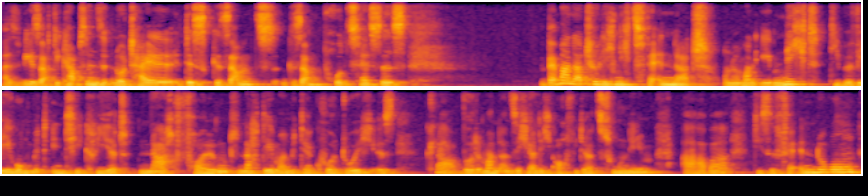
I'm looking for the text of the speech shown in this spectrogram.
also wie gesagt, die Kapseln sind nur Teil des Gesamt, Gesamtprozesses. Wenn man natürlich nichts verändert und wenn man eben nicht die Bewegung mit integriert, nachfolgend, nachdem man mit der Kur durch ist, klar, würde man dann sicherlich auch wieder zunehmen. Aber diese Veränderung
